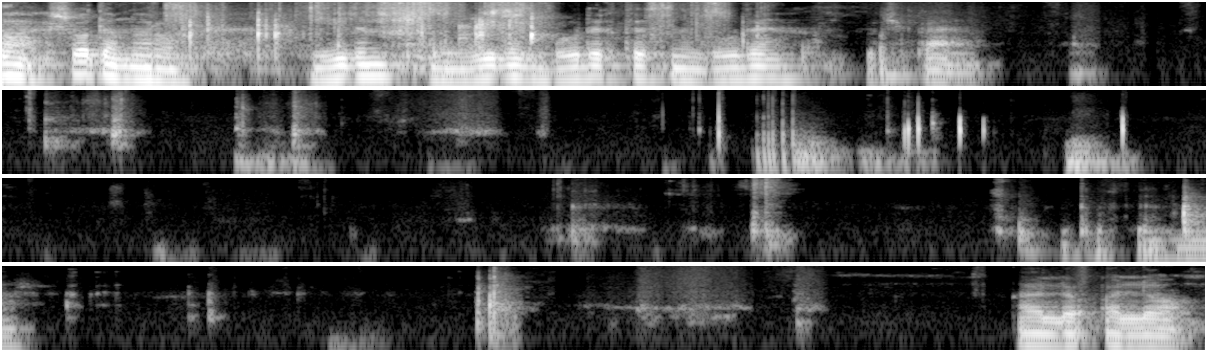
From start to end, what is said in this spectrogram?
Так, що там народ? Їдемо, не їдемо, буде хтось, не буде. Почекаємо. Алло, алло.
